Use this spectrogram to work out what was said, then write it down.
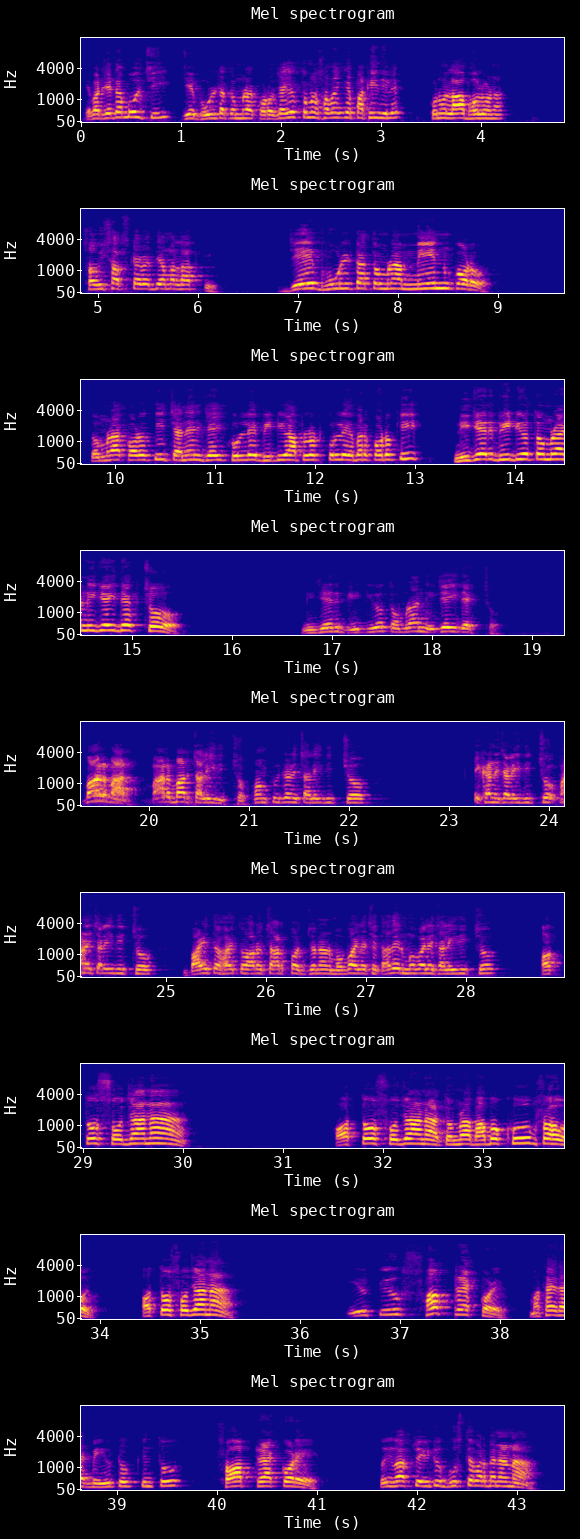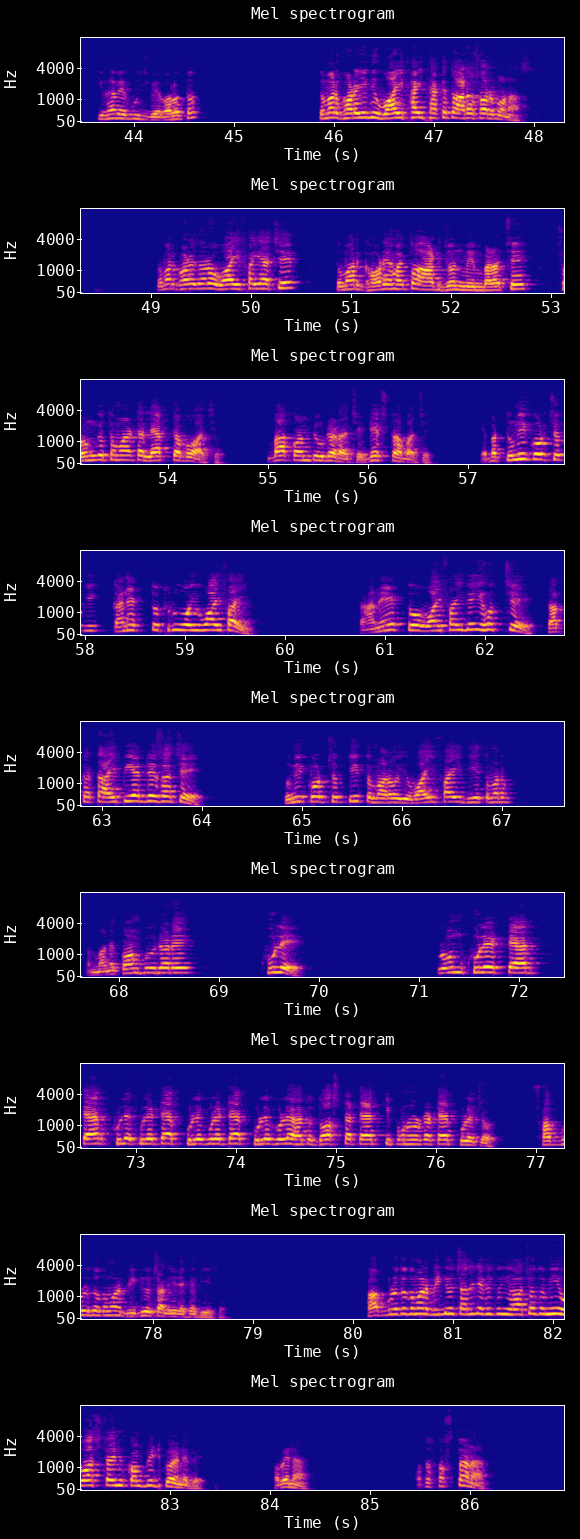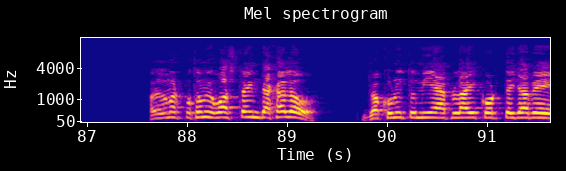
এবার যেটা বলছি, যে ভুলটা তোমরা করো। যাই হোক, তোমরা সবাইকে পাঠিয়ে দিলে, কোনো লাভ হলো না। সবই সাবস্ক্রাইবার দিয়ে আমার লাভ কি? যে ভুলটা তোমরা মেন করো, তোমরা করো কি চ্যানেল যেই খুললে ভিডিও আপলোড করলে, এবার করো কি? নিজের ভিডিও তোমরা নিজেই দেখছ। নিজের ভিডিও তোমরা নিজেই দেখছ। বারবার বারবার চালিয়ে দিচ্ছ। কম্পিউটারে চালিয়ে দিচ্ছ, এখানে চালিয়ে দিচ্ছ, ওখানে চালিয়ে দিচ্ছ। বাড়িতে হয়তো আরও চার পাঁচ জনের মোবাইল আছে, তাদের মোবাইলে চালিয়ে দিচ্ছ। অত সোজা না অত সোজা না তোমরা ভাবো খুব সহজ। অত সোজা না ইউটিউব সব ট্র্যাক করে। মাথায় রাখবে, ইউটিউব কিন্তু সব ট্র্যাক করে। তুমি ভাবছ ইউটিউব বুঝতে পারবে না না। কীভাবে বুঝবে বলো তো? তোমার ঘরে যদি ওয়াইফাই থাকে তো আরও সর্বনাশ। তোমার ঘরে ধরো ওয়াইফাই আছে, তোমার ঘরে হয়তো আটজন মেম্বার আছে, সঙ্গে তোমার একটা ল্যাপটপও আছে, বা কম্পিউটার আছে, ডেস্কটপ আছে। এবার তুমি করছ কি? কানেক্ট তো থ্রু ওই ওয়াইফাই কানেক্ট তো ওয়াইফাই দিয়েই হচ্ছে। তার তো একটা আইপি অ্যাড্রেস আছে। তুমি করছ কি? তোমার ওই ওয়াইফাই দিয়ে তোমার মানে কম্পিউটারে খুলে ক্রোম খুলে ট্যাব ট্যাব খুলে খুলে ট্যাব, খুলে খুলে ট্যাব, খুলে খুলে হয়তো দশটা ট্যাব কি পনেরোটা ট্যাব খুলেছো। সবগুলো তো তোমার ভিডিও চালিয়ে রেখে দিয়েছ। সবগুলো তো তোমার ভিডিও চালিয়ে রেখে তুমি ভাবছ তুমি ওয়াচ টাইম কমপ্লিট করে নেবে। হবে না। অত সস্তা না। হয়তো তোমার প্রথমে ওয়াচ টাইম দেখাল। যখনই তুমি অ্যাপ্লাই করতে যাবে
